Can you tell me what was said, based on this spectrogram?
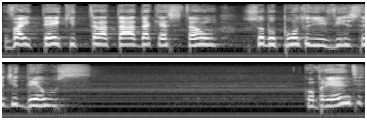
vai ter que tratar da questão sob o ponto de vista de Deus. Compreende?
